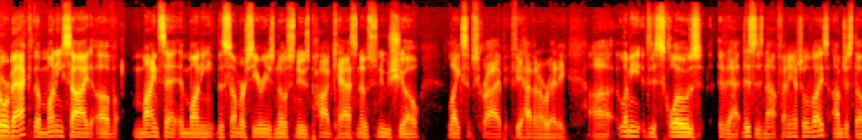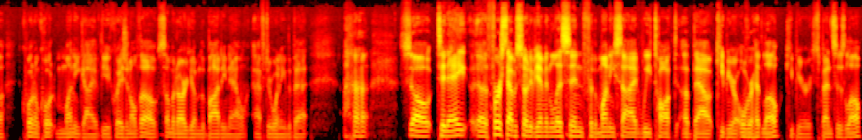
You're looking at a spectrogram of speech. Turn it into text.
So we're back, the money side of mindset and money, the summer series, no snooze podcast, no snooze show. Like, subscribe if you haven't already. Uh, let me disclose that this is not financial advice. I'm just the quote unquote money guy of the equation. Although some would argue I'm the body now after winning the bet. so today, uh, first episode, if you haven't listened, for the money side, we talked about keeping your overhead low, keeping your expenses low.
